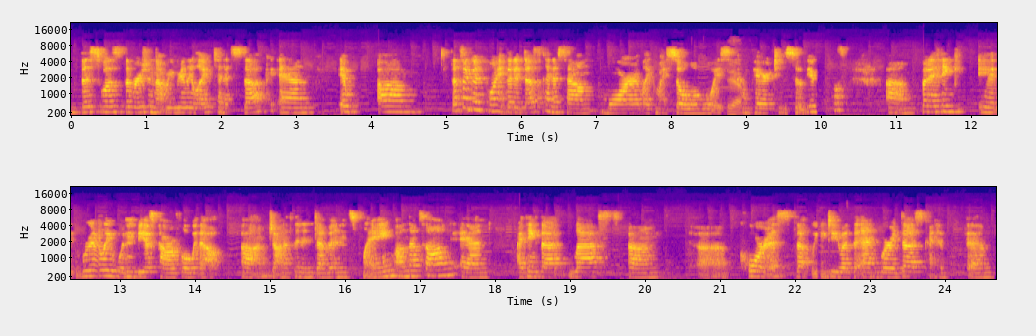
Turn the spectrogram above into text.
this was the version that we really liked, and it stuck. And it, um, that's a good point that it does kind of sound more like my solo voice yeah. compared to the Soviet girls. Um, but I think it really wouldn't be as powerful without um, Jonathan and Devin's playing on that song. And I think that last um, uh, chorus that we do at the end, where it does kind of um,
